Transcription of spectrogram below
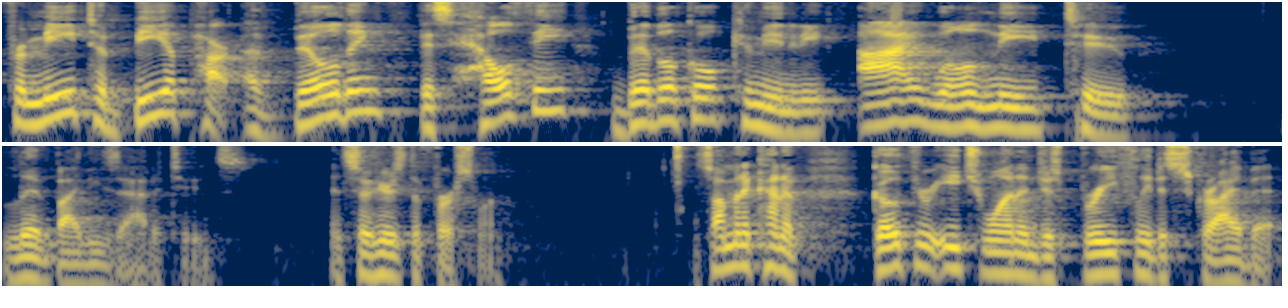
for me to be a part of building this healthy biblical community, I will need to live by these attitudes. And so here's the first one. So I'm going to kind of go through each one and just briefly describe it.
